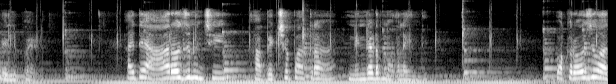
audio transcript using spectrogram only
వెళ్ళిపోయాడు. అయితే ఆ రోజు నుంచి ఆ భిక్ష పాత్ర నిండడం మొదలైంది. ఒకరోజు ఆ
